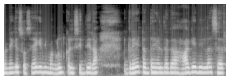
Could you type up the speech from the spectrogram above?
ಮನೆಗೆ ಸೊಸೆಯಾಗಿ ನಿಮ್ಮ ಮಗಳನ್ನ ಕಳಿಸಿದ್ದೀರಾ? ಗ್ರೇಟ್ ಅಂತ ಹೇಳಿದಾಗ ಹಾಗೇನಿಲ್ಲ ಸರ್.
